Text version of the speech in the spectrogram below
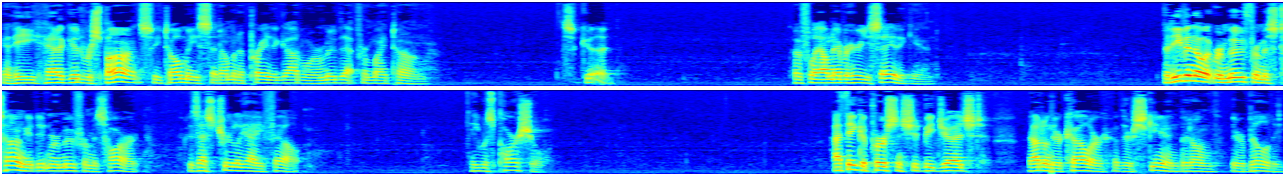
And he had a good response. He told me, he said, I'm going to pray that God will remove that from my tongue. It's good. Hopefully, I'll never hear you say it again. But even though it removed from his tongue, it didn't remove from his heart, because that's truly how he felt. He was partial. I think a person should be judged not on their color of their skin, but on their ability.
